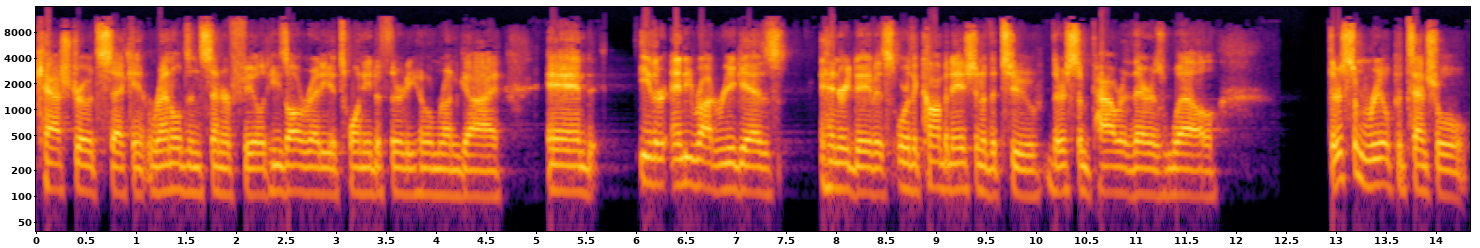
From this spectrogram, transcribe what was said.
Castro at second, Reynolds in center field. He's already a 20 to 30 home run guy. And either Endy Rodriguez, Henry Davis, or the combination of the two, there's some power there as well there's some real potential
